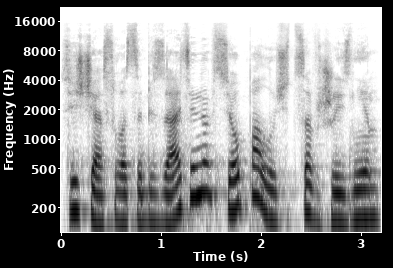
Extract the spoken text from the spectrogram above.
Сейчас у вас обязательно все получится в жизни.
